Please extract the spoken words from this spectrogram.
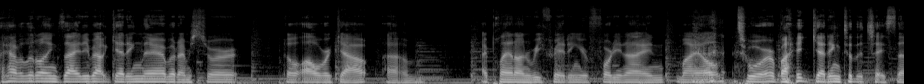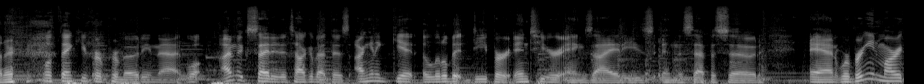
I have a little anxiety about getting there, but I'm sure it'll all work out. Um, I plan on recreating your 49 mile tour by getting to the Chase Center. Well, thank you for promoting that. Well, I'm excited to talk about this. I'm going to get a little bit deeper into your anxieties in this episode. And we're bringing Mari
